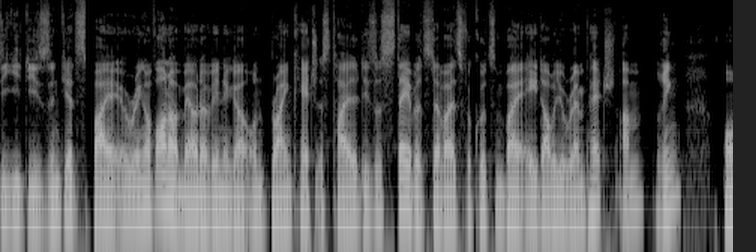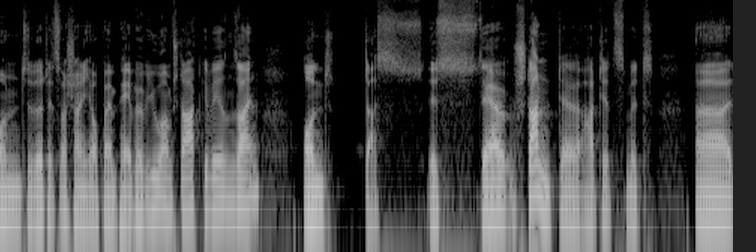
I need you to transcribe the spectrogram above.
die, die sind jetzt bei Ring of Honor mehr oder weniger und Brian Cage ist Teil dieses Stables. Der war jetzt vor kurzem bei AW Rampage am Ring und wird jetzt wahrscheinlich auch beim Pay-Per-View am Start gewesen sein. Und das ist der Stand. Der hat jetzt mit äh,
